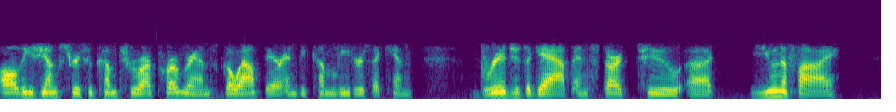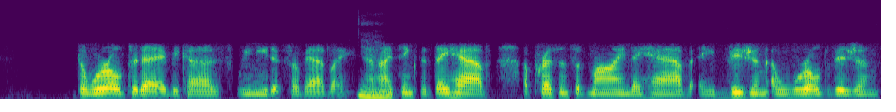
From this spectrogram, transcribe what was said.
all these youngsters who come through our programs go out there and become leaders that can bridge the gap and start to uh, unify the world today because we need it so badly. Yeah. And I think that they have a presence of mind, they have a vision, a world vision,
